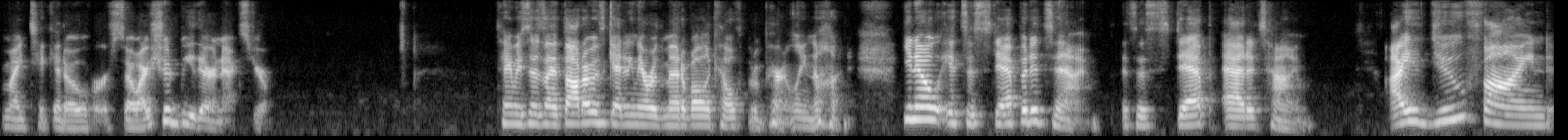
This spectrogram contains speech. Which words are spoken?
my ticket over, so I should be there next year. Tammy says, I thought I was getting there with metabolic health, but apparently not. You know, it's a step at a time. It's a step at a time. I do find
